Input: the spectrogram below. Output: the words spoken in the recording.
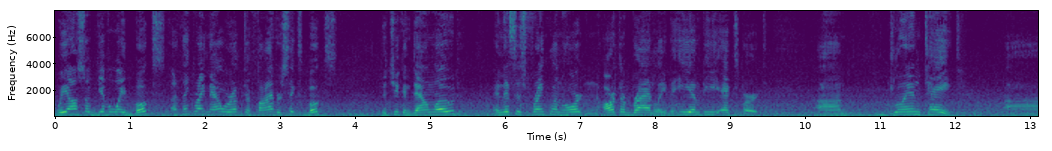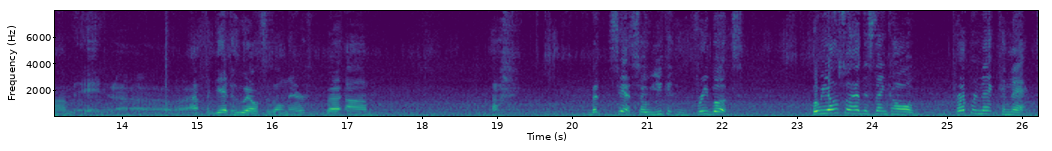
We also give away books. I think right now we're up to five or six books that you can download. And this is Franklin Horton, Arthur Bradley, the EMP expert, um, Glen Tate. Um, uh, I forget who else is on there, but uh, but yeah. So you can free books. But we also have this thing called PrepperNet Connect.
